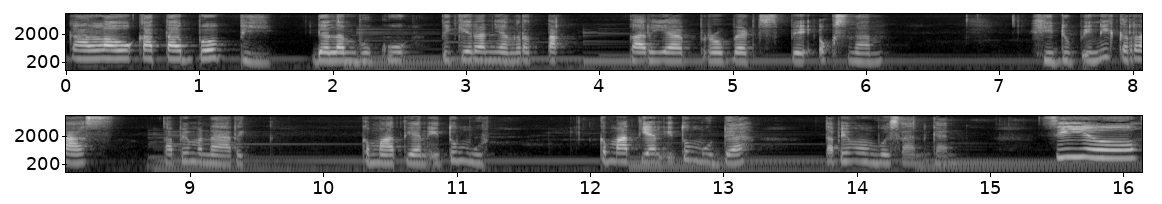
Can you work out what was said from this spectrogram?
Kalau kata Bobby, dalam buku Pikiran yang Retak karya Robert B. Oxnam. Hidup ini keras, tapi menarik. Kematian itu mu kematian itu mudah, tapi membosankan. See you.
